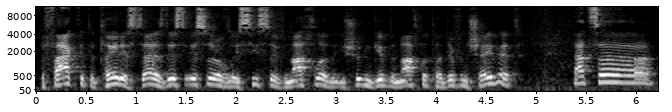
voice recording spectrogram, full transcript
The fact that the Torah says this isser of leisisiv nachla that you shouldn't give the nachla to a different shevet, that's a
